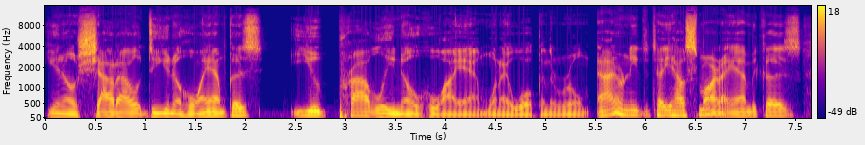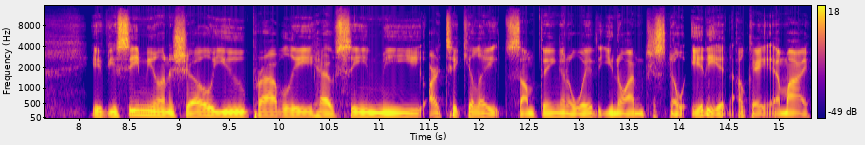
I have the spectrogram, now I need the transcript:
you know, shout out, "Do you know who I am?" Because you probably know who I am when I walk in the room, and I don't need to tell you how smart I am because if you see me on a show, you probably have seen me articulate something in a way that you know I'm just no idiot. Okay, am I?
